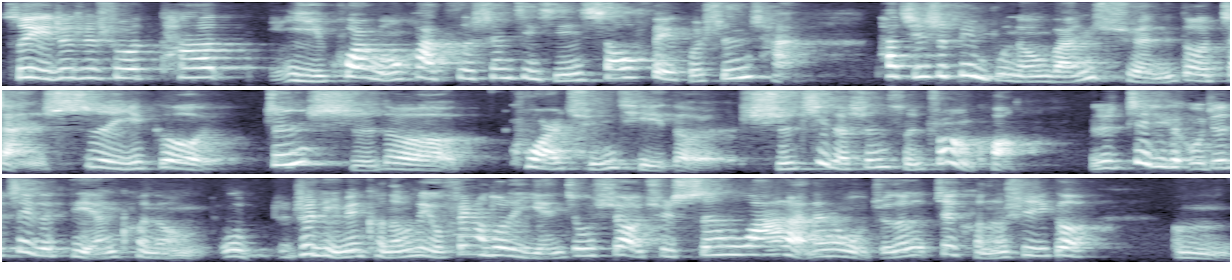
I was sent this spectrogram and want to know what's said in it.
所以就是说，它以酷儿文化自身进行消费和生产。它其实并不能完全的展示一个真实的酷儿群体的实际的生存状况。我觉得这个，我觉得这个点可能，我这里面可能有非常多的研究需要去深挖了。但是我觉得这可能是一个，嗯，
